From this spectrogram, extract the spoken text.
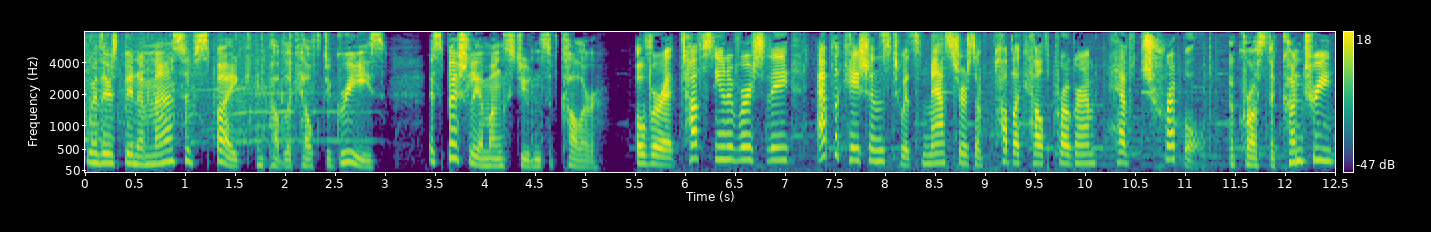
where there's been a massive spike in public health degrees, especially among students of color. Over at Tufts University, applications to its Masters of Public Health program have tripled. Across the country,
